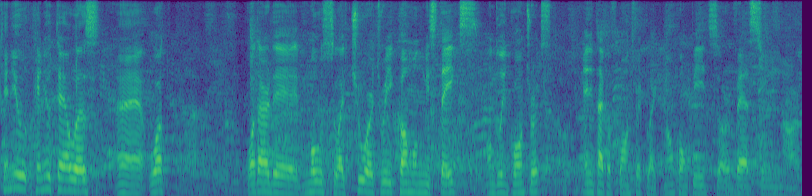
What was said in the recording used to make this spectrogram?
Can you can you tell us uh, what what are the most like two or three common mistakes on doing contracts? Any type of contract, like non-competes or vesting or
